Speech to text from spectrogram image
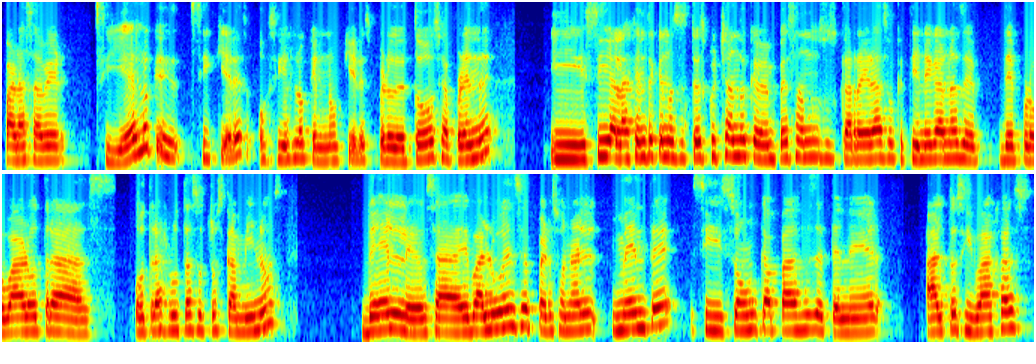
para saber si es lo que sí quieres o si es lo que no quieres, pero de todo se aprende. Y sí, a la gente que nos está escuchando, que va empezando sus carreras o que tiene ganas de, de probar otras, otras rutas, otros caminos, denle, o sea, evalúense personalmente si son capaces de tener altos y bajas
